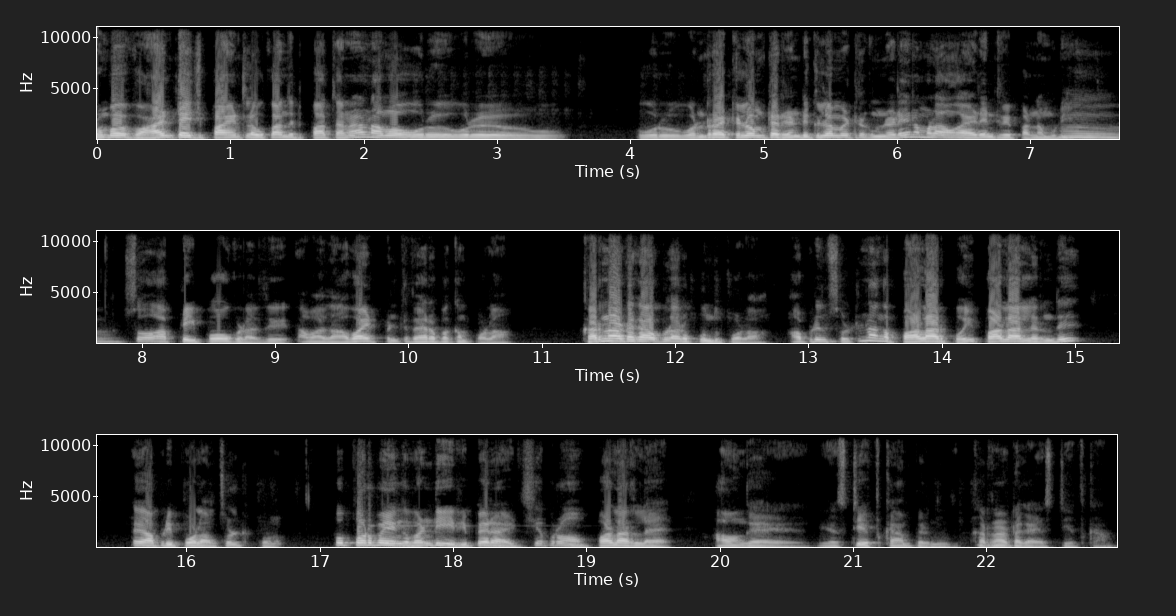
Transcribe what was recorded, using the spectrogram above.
ரொம்ப வாண்டேஜ் பாயிண்டில் உட்காந்துட்டு பார்த்தோன்னா நம்ம ஒரு ஒரு ஒரு ஒன்றரை கிலோமீட்டர் ரெண்டு கிலோமீட்டருக்கு முன்னாடியே நம்மளை அவங்க ஐடென்டிஃபை பண்ண முடியும். ஸோ அப்படி போகக்கூடாது. நம்ம அதை அவாய்ட் பண்ணிட்டு வேறு பக்கம் போகலாம் கர்நாடகாவுக்குள்ளார பூந்து போகலாம் அப்படின்னு சொல்லிட்டு நாங்கள் பாலார் போய் பாலார்லேருந்து அப்படி போகலாம்னு சொல்லிட்டு போனோம். இப்போ போகிறப்ப எங்கள் வண்டி ரிப்பேர் ஆகிடுச்சு அப்புறம் பாலாரில் அவங்க எஸ்டிஎஃப் கேம்ப் இருந்தது. கர்நாடகா எஸ்டிஎஃப் கேம்ப்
